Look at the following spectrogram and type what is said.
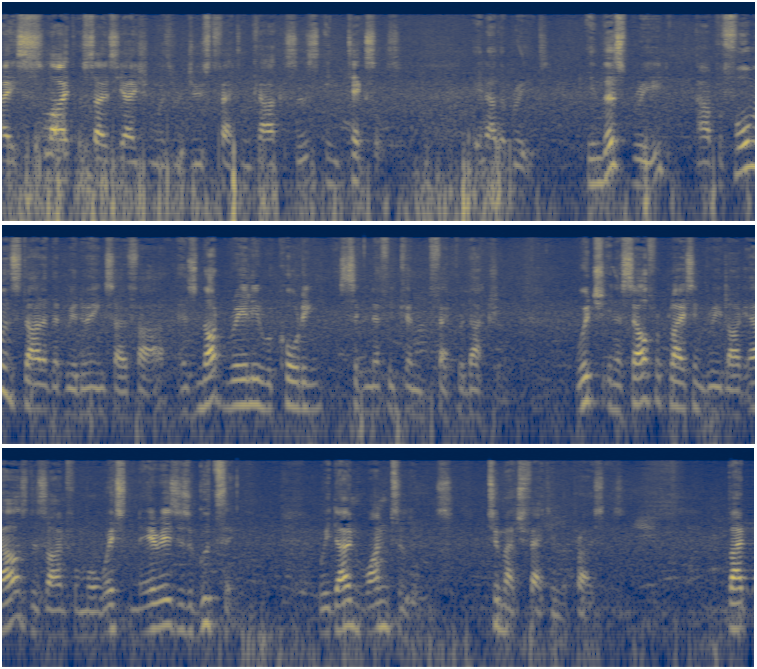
a slight association with reduced fat in carcasses in Texels in other breeds. In this breed, our performance data that we're doing so far is not really recording significant fat reduction, which in a self-replacing breed like ours, designed for more western areas, is a good thing. We don't want to lose too much fat in the process. But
